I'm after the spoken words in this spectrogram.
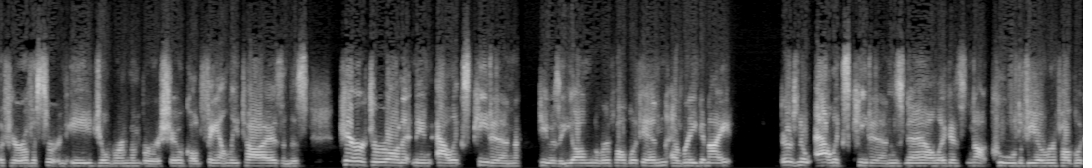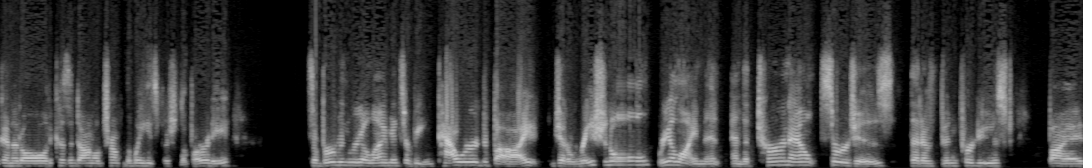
If you're of a certain age, you'll remember a show called Family Ties, and this character on it named Alex Keaton. He was a young Republican, a Reaganite. There's no Alex Keatons now. Like, it's not cool to be a Republican at all because of Donald Trump, the way he's pushed the party suburban realignments are being powered by generational realignment and the turnout surges that have been produced by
